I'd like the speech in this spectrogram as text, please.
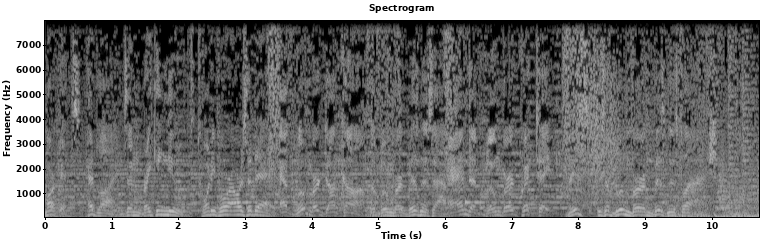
Markets, headlines, and breaking news 24 hours a day at Bloomberg.com, the Bloomberg Business app, and at Bloomberg Quick Take. This is a Bloomberg Business Flash.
